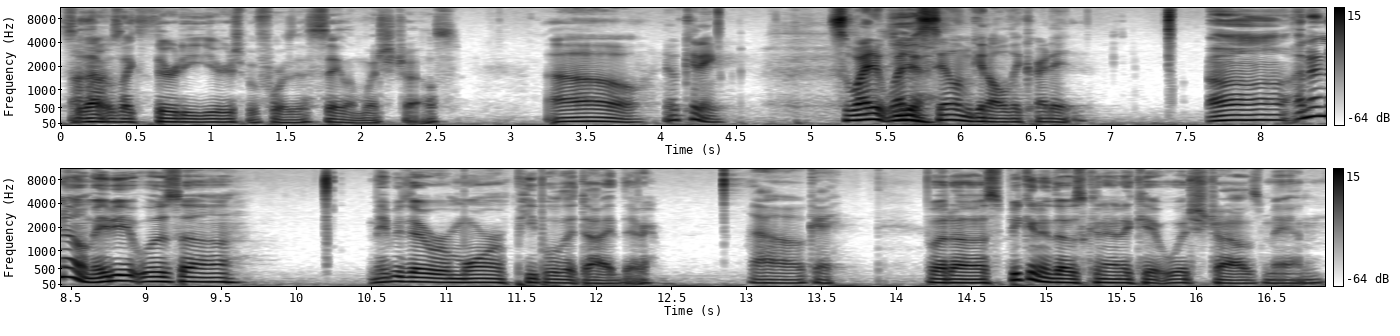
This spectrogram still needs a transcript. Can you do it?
So that Uh-huh. was like 30 years before the Salem witch trials. Oh, no kidding. So why did why Yeah. does Salem get all the credit? Uh, I don't know. Maybe it was. Uh, maybe there were more people that died there. Oh, okay. But uh, speaking of those Connecticut witch trials, man,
